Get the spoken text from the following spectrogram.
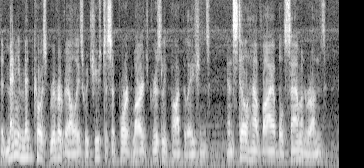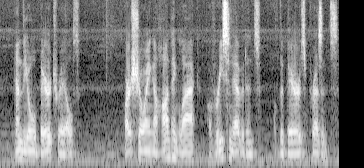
that many mid-coast river valleys which used to support large grizzly populations and still have viable salmon runs and the old bear trails are showing a haunting lack of recent evidence of the bear's presence.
